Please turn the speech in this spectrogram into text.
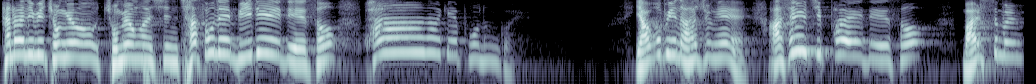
하나님이 조명, 조명하신 자손의 미래에 대해서 환하게 보는 거예요. 야곱이 나중에 아셀 지파에 대해서 말씀을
